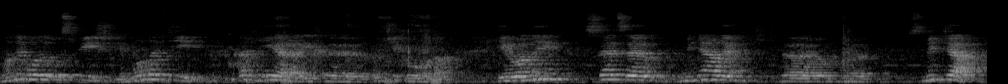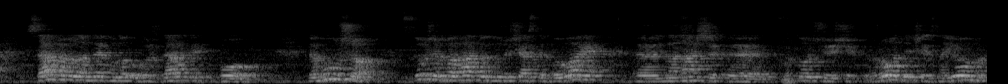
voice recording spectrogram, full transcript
вони були успішні, молоді, кар'єра їх е, очікувала. І вони все це міняли е, в сміття. Саме головне було угождати Богу. Тому що дуже багато, дуже часто буває на наших оточуючих родичів, знайомих,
